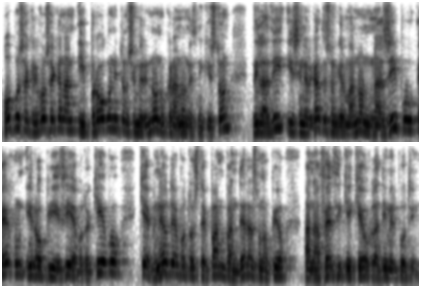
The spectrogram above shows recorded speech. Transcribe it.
Όπως ακριβώς έκαναν οι πρόγονοι των σημερινών Ουκρανών εθνικιστών, δηλαδή οι συνεργάτες των Γερμανών Ναζί που έχουν ηρωποιηθεί από το Κίεβο και εμπνέονται από το Στεπάν Μπαντέρα, στον οποίο αναφέρθηκε και ο Βλαντίμιρ Πούτιν.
